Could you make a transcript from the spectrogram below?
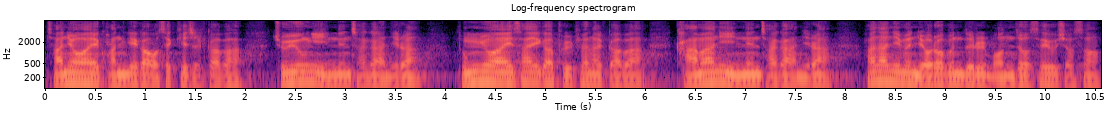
자녀와의 관계가 어색해질까봐 조용히 있는 자가 아니라 동료와의 사이가 불편할까봐 가만히 있는 자가 아니라 하나님은 여러분들을 먼저 세우셔서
